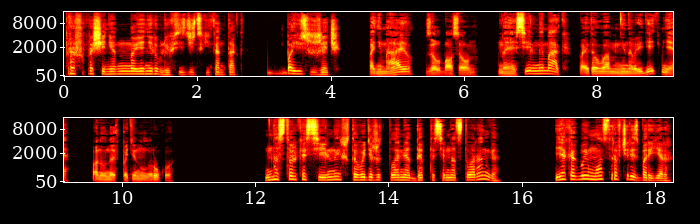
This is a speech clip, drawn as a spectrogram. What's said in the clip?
«Прошу прощения, но я не люблю физический контакт. Боюсь сжечь». «Понимаю», — заулыбался он. «Но я сильный маг, поэтому вам не навредить мне?» Он вновь потянул руку. «Настолько сильный, что выдержит пламя адепта семнадцатого ранга? Я как бы и монстров через барьер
